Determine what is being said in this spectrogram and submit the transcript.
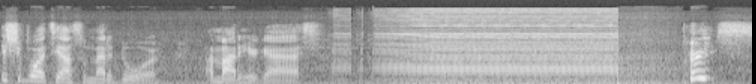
It's your boy, Tayaso Matador. I'm out of here, guys. Peace!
